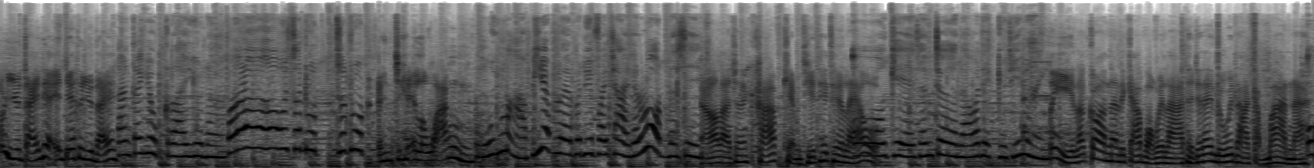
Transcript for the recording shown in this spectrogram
เฮ้ยอยู่ไหนเนี่ยเอ็นเจเธออยู่ไหนฉันก็อยู่ไกลอยู่นะว้าวสะดุดสะดุดเอ็นเจระวังโอ้ยหมาเพียบเลยพอดีไฟฉายฉันหมดนะสิเอาล่ะฉันคราฟเข็มทิศให้เธอแล้วโอเค ฉันเจอแล้วว่าเด็กอยู่ที่ไหนตีแล้วก็นาฬิกาบอกเวลาเธอจะได้รู้เวลากลับบ้านนะ โอ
